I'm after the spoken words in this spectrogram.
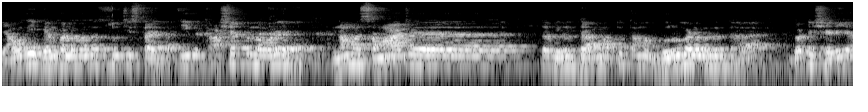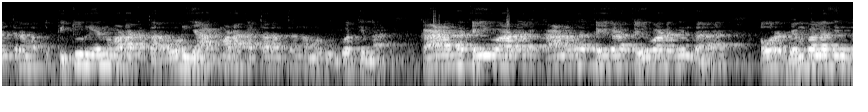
ಯಾವುದೇ ಬೆಂಬಲವನ್ನು ಸೂಚಿಸ್ತಾ ಇಲ್ಲ. ಈಗ ಕಾಶಪ್ಪನವರೇ ನಮ್ಮ ಸಮಾಜದ ವಿರುದ್ಧ ಮತ್ತು ತಮ್ಮ ಗುರುಗಳ ವಿರುದ್ಧ ದೊಡ್ಡ ಷಡ್ಯಂತ್ರ ಮತ್ತು ಪಿತೂರಿಯನ್ನು ಮಾಡಾಕತ್ತಾರ. ಅವ್ರು ಯಾಕೆ ಮಾಡಾಕತ್ತಾರ ಅಂತ ನಮಗೆ ಗೊತ್ತಿಲ್ಲ. ಕಾಣದ ಕೈವಾಡ, ಕಾಣದ ಕೈಗಳ ಕೈವಾಡದಿಂದ, ಅವರ ಬೆಂಬಲದಿಂದ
